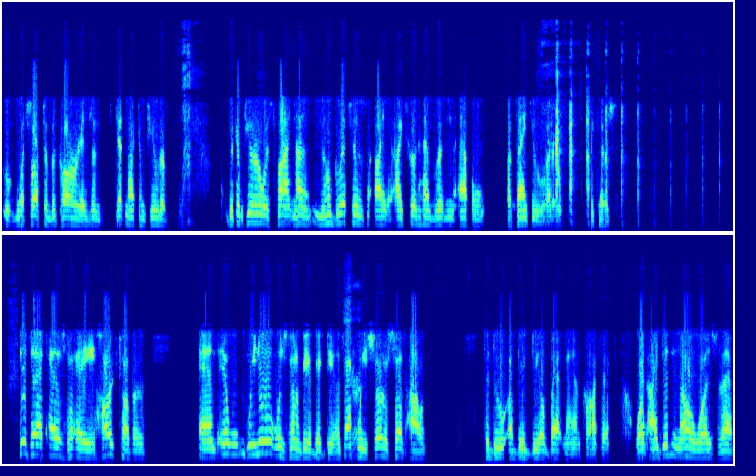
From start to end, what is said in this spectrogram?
what's left of the car is and get my computer Wow. The computer was fine, no, no glitches. I, I should have written Apple a thank you letter because did that as a hardcover and it we knew it was going to be a big deal. In fact, Sure. we sort of set out to do a big deal Batman project. What I didn't know was that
